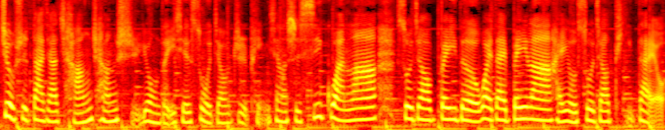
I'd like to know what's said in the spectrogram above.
就是大家常常使用的一些塑胶制品，像是吸管啦、塑胶杯的外带杯啦，还有塑胶提袋哦。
